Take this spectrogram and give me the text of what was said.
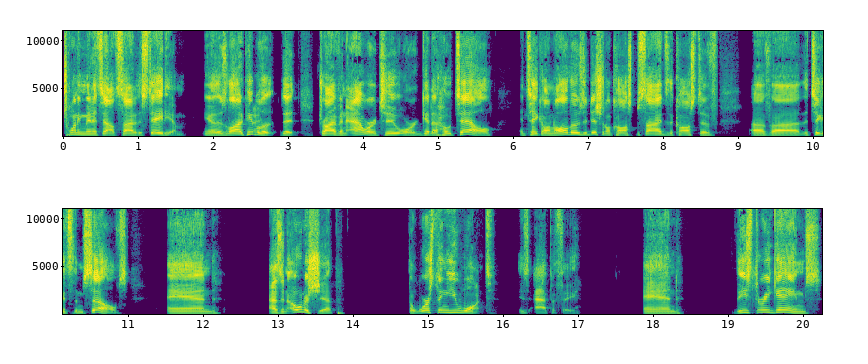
20 minutes outside of the stadium. You know, there's a lot of people right. that, that drive an hour or two or get a hotel and take on all those additional costs besides the cost of of uh, the tickets themselves. And as an ownership, the worst thing you want is apathy. And these three games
